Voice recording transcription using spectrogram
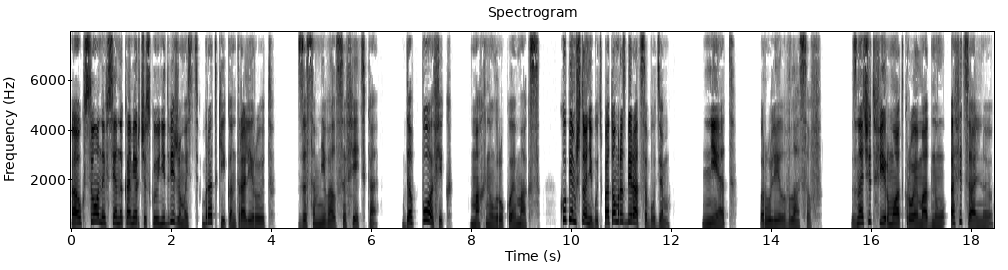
«Аукционы все на коммерческую недвижимость братки контролируют. — засомневался Федька. «Да пофиг!» — махнул рукой Макс. «Купим что-нибудь, потом разбираться будем». «Нет», — рулил Власов. «Значит, фирму откроем одну, официальную,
